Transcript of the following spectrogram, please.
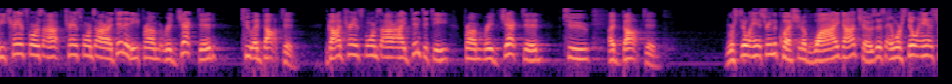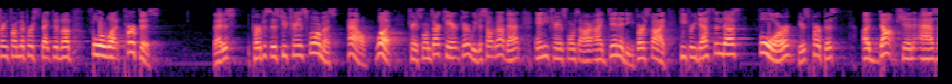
And He transforms our, transforms our identity from rejected to adopted. God transforms our identity from rejected to adopted. We're still answering the question of why God chose us, and we're still answering from the perspective of for what purpose. That is, the purpose is to transform us. How? What? Transforms our character. We just talked about that. And He transforms our identity. Verse 5. He predestined us for, here's purpose, adoption as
